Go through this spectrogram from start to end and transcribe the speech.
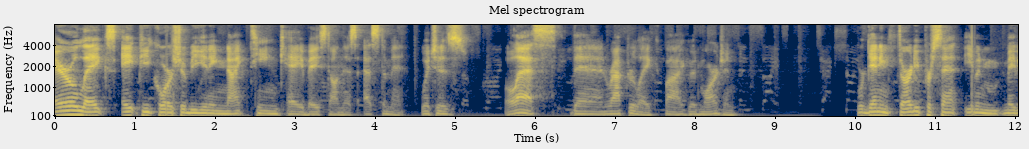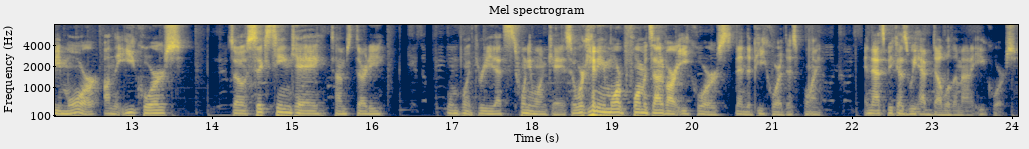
Arrow Lake's 8P core should be getting 19K based on this estimate, which is less than Raptor Lake by a good margin. We're getting 30%, even maybe more on the E cores. So 16K times 30, 1.3, that's 21K. So we're getting more performance out of our E cores than the P core at this point. And that's because we have double the amount of E cores.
